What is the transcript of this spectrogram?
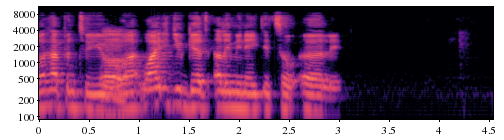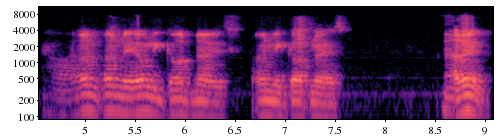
What happened to you? Oh. Why, why did you get eliminated so early? Oh, only only God knows. Only God knows. Yeah. I don't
